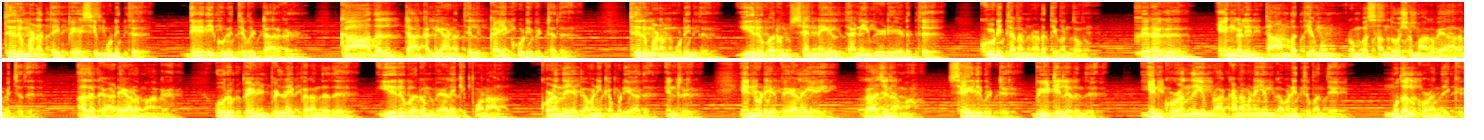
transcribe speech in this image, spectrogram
திருமணத்தை பேசி முடித்து தேதி குறித்து விட்டார்கள். காதல் டா கல்யாணத்தில் கைகூடி விட்டது. திருமணம் முடிந்து இருவரும் சென்னையில் தனி வீடு எடுத்து குடித்தனம் நடத்தி வந்தோம். பிறகு எங்களின் தாம்பத்தியமும் ரொம்ப சந்தோஷமாகவே ஆரம்பித்தது. அதுக்கு அடையாளமாக ஒரு பெண் பிள்ளை பிறந்தது. இருவரும் வேலைக்கு போனால் குழந்தையை கவனிக்க முடியாது என்று என்னுடைய வேலையை ராஜினாமா செய்துவிட்டு வீட்டிலிருந்து என் குழந்தையும் நான் கணவனையும் கவனித்து வந்தேன். முதல் குழந்தைக்கு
